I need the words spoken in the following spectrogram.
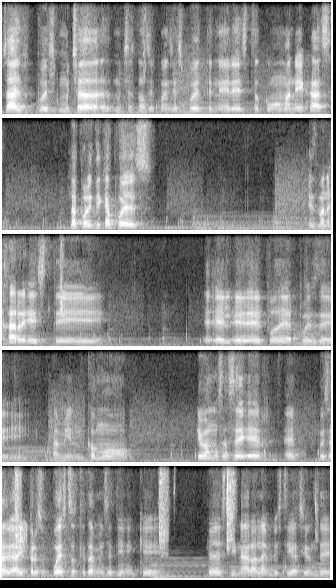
sabes, pues muchas, muchas consecuencias puede tener esto, cómo manejas. La política, pues, es manejar este el, poder, pues, de también cómo, qué vamos a hacer. Eh, pues hay, presupuestos que también se tienen que, destinar a la investigación de,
